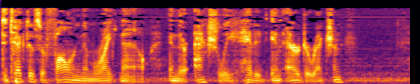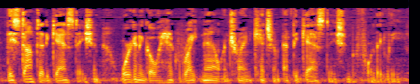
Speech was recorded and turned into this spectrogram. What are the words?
Detectives are following them right now, and they're actually headed in our direction. They stopped at a gas station. We're going to go ahead right now and try and catch them at the gas station before they leave.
